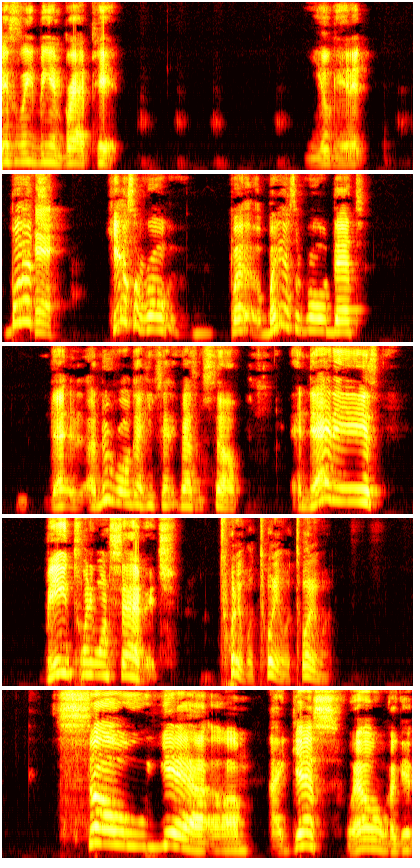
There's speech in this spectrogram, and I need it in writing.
basically being Brad Pitt. You'll get it. But he has a role, but but he has a role that that a new role that he said he has himself, and that is being Twenty One Savage. 21, 21, 21. So yeah, um, I guess well, I guess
